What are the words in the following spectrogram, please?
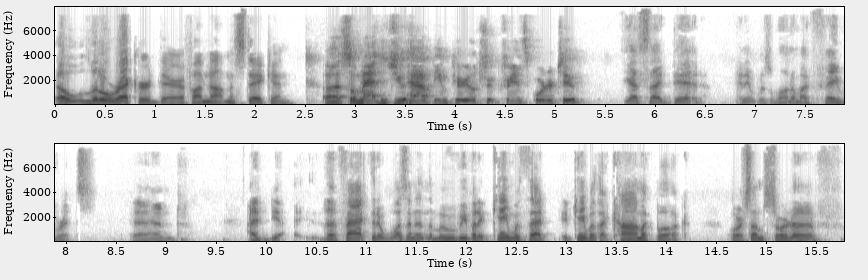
a little record there, if I'm not mistaken. Uh, so Matt, did you have the Imperial Troop Transporter too? Yes, I did, and it was one of my favorites. And I, the fact that it wasn't in the movie, but it came with that, it came with a comic book or some sort of,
